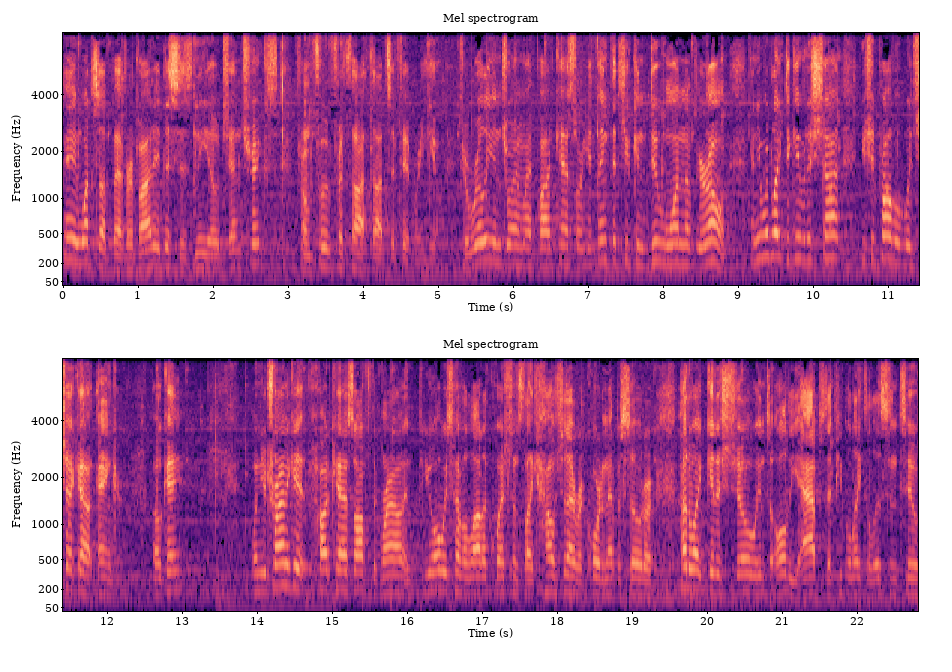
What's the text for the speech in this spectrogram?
Hey, what's up, everybody? This is Neo Gentrix from Food for Thought Thoughts If It Were You. If you're really enjoying my podcast or you think that you can do one of your own and you would like to give it a shot, you should probably check out Anchor, okay? When you're trying to get podcasts off the ground, you always have a lot of questions like how should I record an episode or how do I get a show into all the apps that people like to listen to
